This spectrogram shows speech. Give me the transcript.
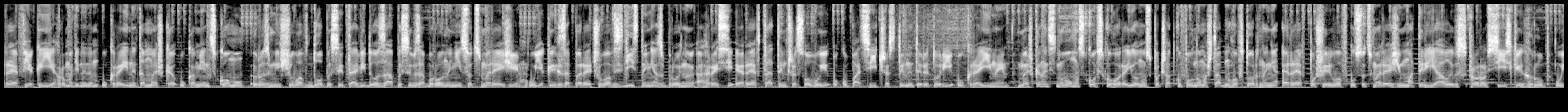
РФ, який є громадянином України та мешкає у Кам'янському, розміщував дописи та відеозаписи в забороненій соцмережі, у яких заперечував здійснення збройної агресії РФ та тимчасової окупації частини території України. Мешканець Новомосковського району з початку повномасштабного вторгнення РФ поширював у соцмережі матеріали з проросійських груп, у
